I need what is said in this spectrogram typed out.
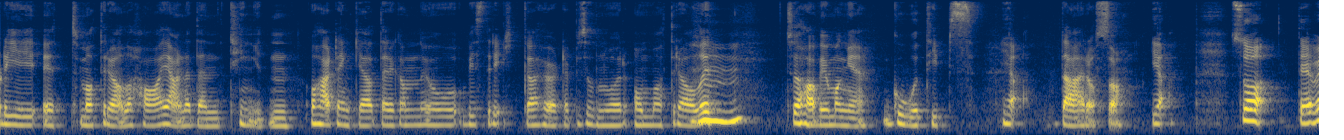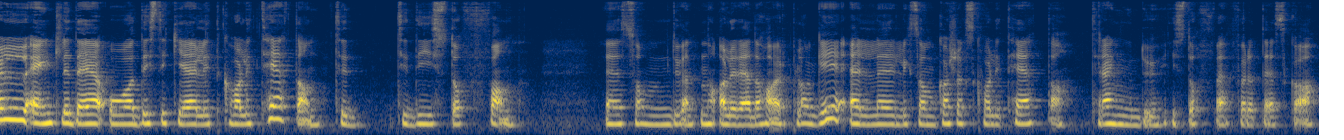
Fordi et materiale har gjerne den tyngden. Og her tenker jeg at dere kan jo, hvis dere ikke har hørt episoden vår om materialer, så har vi jo mange gode tips ja. der også. Ja. Så det er vel egentlig det å dissekere litt kvalitetene til, til de stoffene eh, som du enten allerede har plagg i, eller liksom hva slags kvaliteter trenger du i stoffet for at det skal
